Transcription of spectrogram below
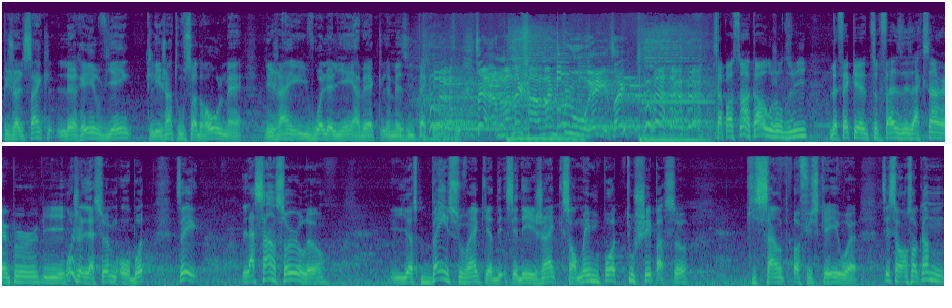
Puis je le sens que le rire vient, que les gens trouvent ça drôle, mais les gens, ils voient le lien avec le le Paquet. tu sais. À un moment donné, je même plus où rire, tu sais. Ça passe-tu encore aujourd'hui, le fait que tu refasses des accents un peu, puis... Moi, je l'assume au bout. Tu sais, la censure, là, il y a bien souvent que c'est des gens qui sont même pas touchés par ça, qui se sentent offusqués ou... euh, tu sais, sont, sont comme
